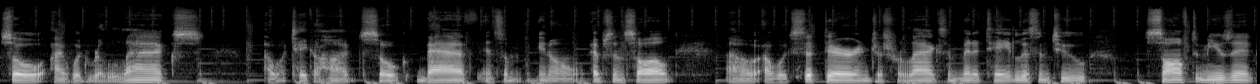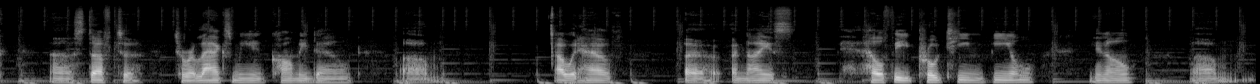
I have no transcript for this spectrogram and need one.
so I would relax. I would take a hot soak bath and some, you know, Epsom salt I would sit there and just relax and meditate, listen to soft music, uh, stuff to, to relax me and calm me down. Um, I would have a, a, nice, healthy protein meal, you know, um,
